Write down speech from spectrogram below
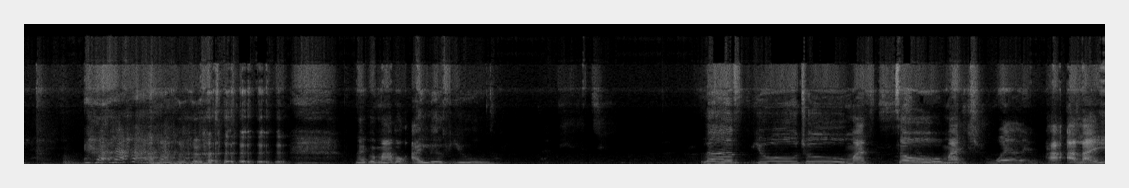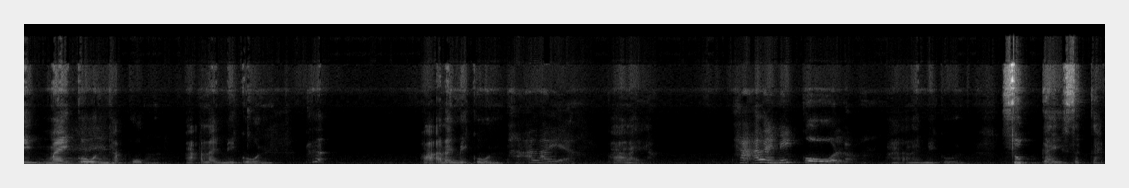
ศไทยนายพม่าบอก I love you love you too much so much เวลพระอะไรไม่โกนครับผม พระอะไรไม่โกน พระอะไรไม่โกน พระอะไรอะ พระอะไรอะพระอะไรไม่โกนเหรอ พระอะไรไม่โกน ซุปไก่สกัด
